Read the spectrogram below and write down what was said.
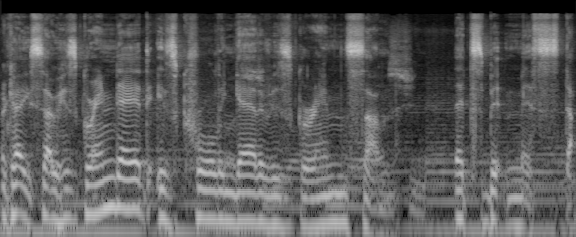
Okay, so his granddad is crawling out of his grandson. That's a bit messed up.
